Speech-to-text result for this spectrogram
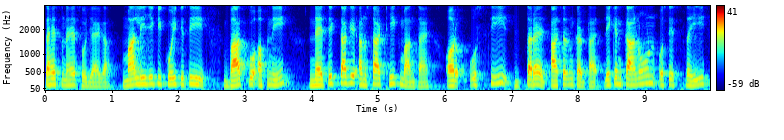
तहस नहस हो जाएगा। मान लीजिए कि कोई किसी बात को अपनी नैतिकता के अनुसार ठीक मानता है और उसी तरह आचरण करता है लेकिन कानून उसे सही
